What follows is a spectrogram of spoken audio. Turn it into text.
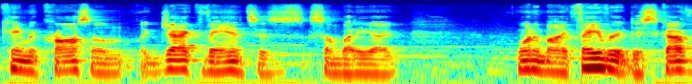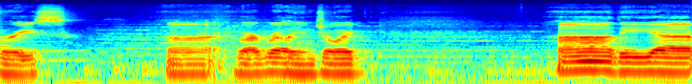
came across them. Like Jack Vance is somebody I, one of my favorite discoveries, uh, who I really enjoyed. Uh, the uh,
